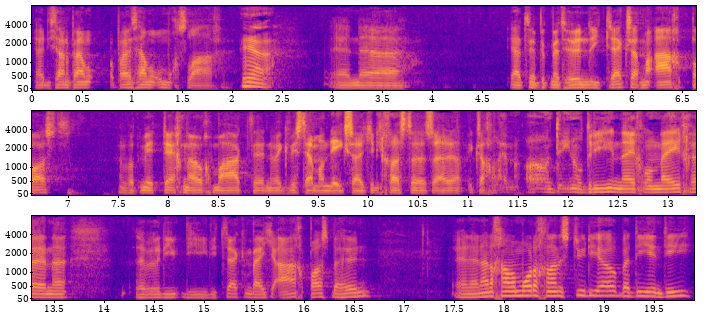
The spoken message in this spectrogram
ja, die zijn opeens, opeens helemaal omgeslagen. Ja. En eh, ja, toen heb ik met hun die track zeg maar aangepast. En wat meer techno gemaakt. En ik wist helemaal niks uit je. Die gasten zeiden, ik zag alleen maar, oh, een 303, een 909. En hebben we die, die, die track een beetje aangepast bij hun. En nou, dan gaan we morgen naar de studio bij die en die.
